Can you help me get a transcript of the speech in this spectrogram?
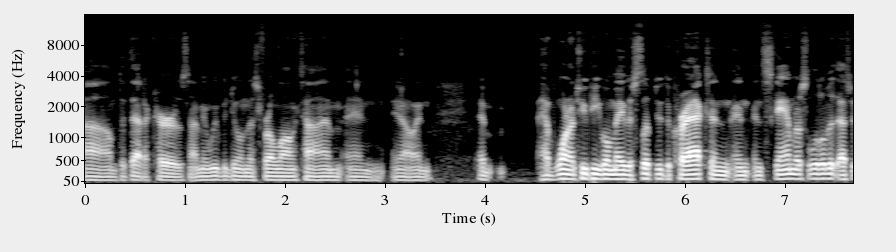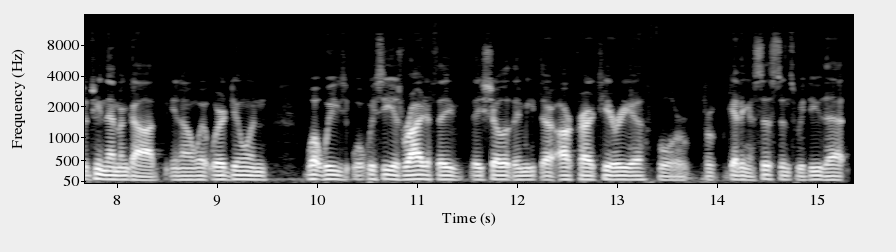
um, that that occurs. I mean, we've been doing this for a long time, and you know, and, and have one or two people maybe slip through the cracks and, and, and scammed us a little bit. That's between them and God. You know, we're, we're doing what we what we see is right. If they they show that they meet their, our criteria for, for getting assistance, we do that.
